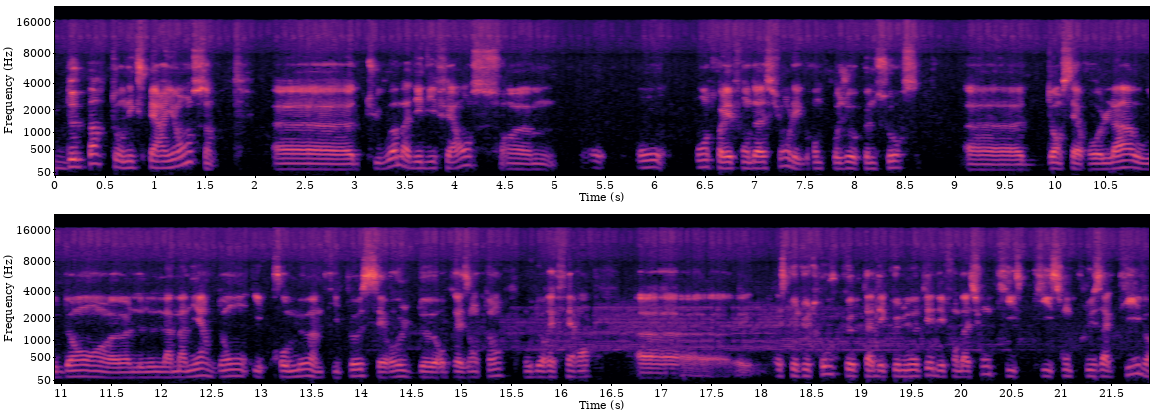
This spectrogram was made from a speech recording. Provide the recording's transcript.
de par ton expérience, euh, tu vois bah, des différences euh, entre les fondations, les grands projets open source euh, dans ces rôles-là ou dans euh, la manière dont il promeut un petit peu ces rôles de représentants ou de référents. Euh, est-ce que tu trouves que tu as des communautés, des fondations qui, qui sont plus actives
